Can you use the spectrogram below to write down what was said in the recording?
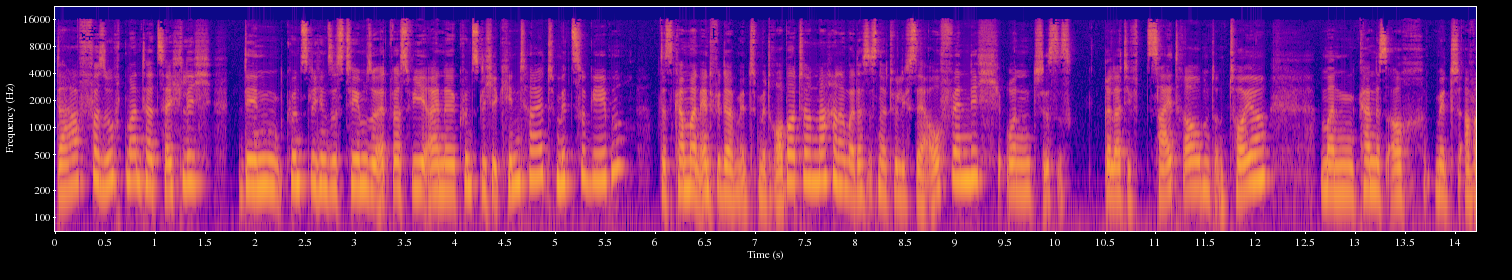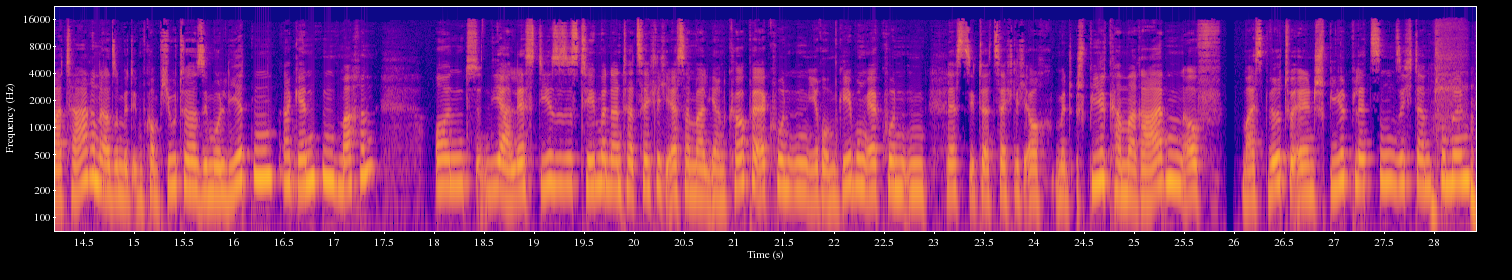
da versucht man tatsächlich den künstlichen Systemen so etwas wie eine künstliche Kindheit mitzugeben. Das kann man entweder mit, mit Robotern machen, aber das ist natürlich sehr aufwendig und es ist relativ zeitraubend und teuer. Man kann es auch mit Avataren, also mit im Computer simulierten Agenten machen und ja, lässt diese Systeme dann tatsächlich erst einmal ihren Körper erkunden, ihre Umgebung erkunden, lässt sie tatsächlich auch mit Spielkameraden auf meist virtuellen Spielplätzen sich dann tummeln,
